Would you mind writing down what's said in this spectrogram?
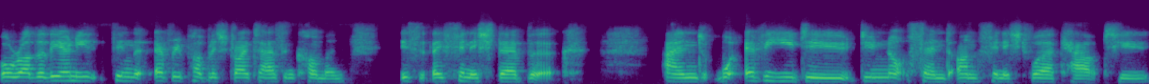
or rather the only thing that every published writer has in common, is that they finished their book. And whatever you do, do not send unfinished work out to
